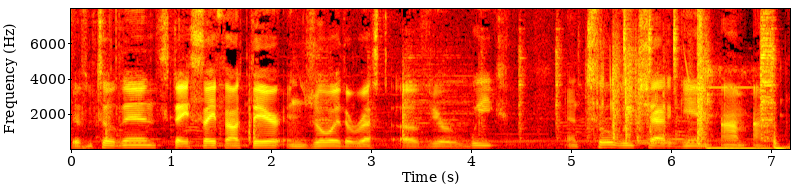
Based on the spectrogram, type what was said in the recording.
If until then, stay safe out there. Enjoy the rest of your week. Until we chat again, I'm out.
